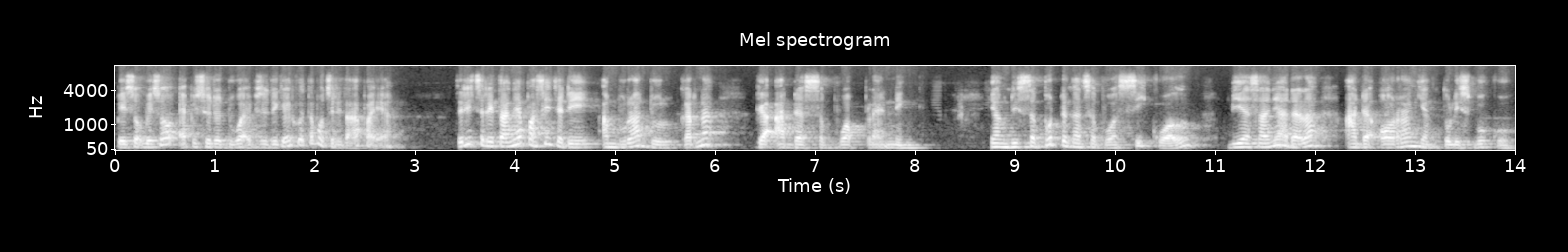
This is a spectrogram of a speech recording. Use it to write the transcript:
besok-besok episode 2, episode 3 kita mau cerita apa ya? Jadi ceritanya pasti jadi amburadul karena gak ada sebuah planning. Yang disebut dengan sebuah sequel biasanya adalah ada orang yang tulis buku.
